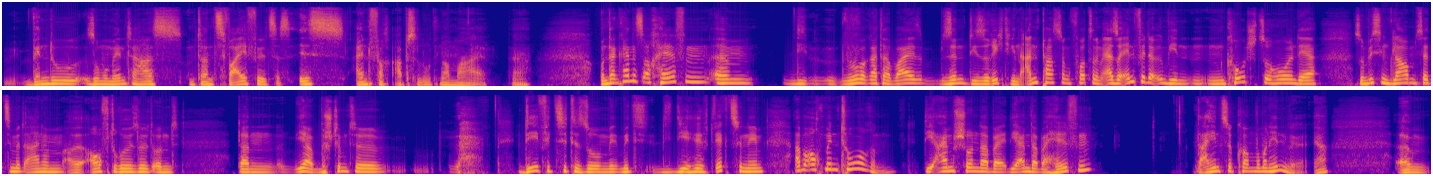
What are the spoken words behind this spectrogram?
Wenn du so Momente hast und dann zweifelst, das ist einfach absolut normal. Ja? Und dann kann es auch helfen, ähm, die, wo wir gerade dabei sind, diese richtigen Anpassungen vorzunehmen. Also entweder irgendwie einen, einen, Coach zu holen, der so ein bisschen Glaubenssätze mit einem äh, aufdröselt und dann ja bestimmte Defizite so mit, mit dir hilft wegzunehmen, aber auch Mentoren, die einem schon dabei, die einem dabei helfen, dahin zu kommen, wo man hin will. Ja, ähm,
